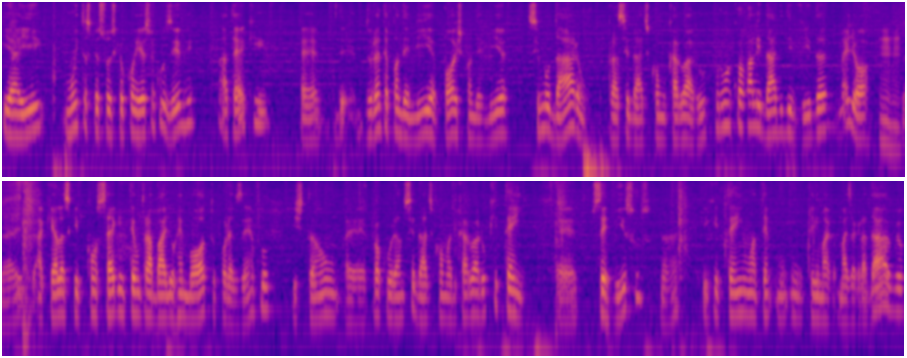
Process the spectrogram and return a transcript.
E aí, muitas pessoas que eu conheço, inclusive, até que é, durante a pandemia, pós-pandemia, se mudaram para cidades como Caruaru por uma qualidade de vida melhor. Uhum. Né? Aquelas que conseguem ter um trabalho remoto, por exemplo, estão é, procurando cidades como a de Caruaru, que tem é, serviços né? e que tem uma, um, clima mais agradável,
